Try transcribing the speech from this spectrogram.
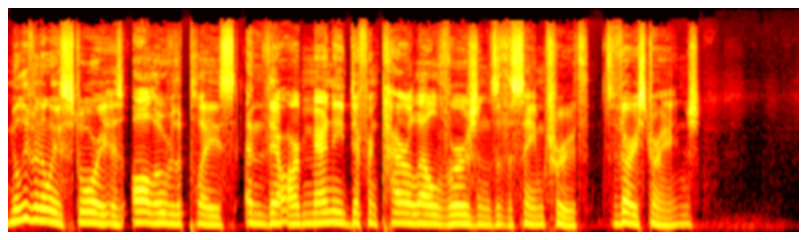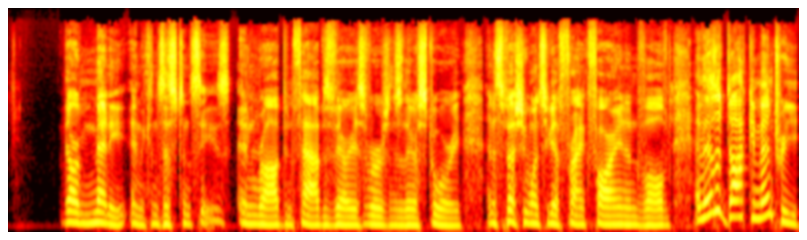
Milli Vanilli's story is all over the place and there are many different parallel versions of the same truth. It's very strange. There are many inconsistencies in Rob and Fab's various versions of their story, and especially once you get Frank Farian involved. And there's a documentary,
